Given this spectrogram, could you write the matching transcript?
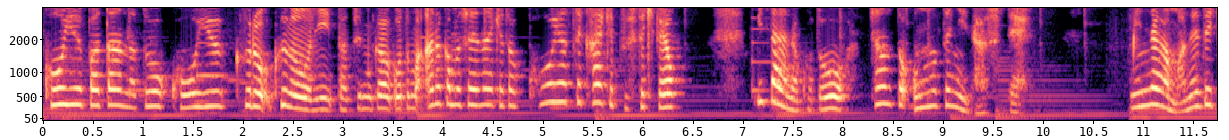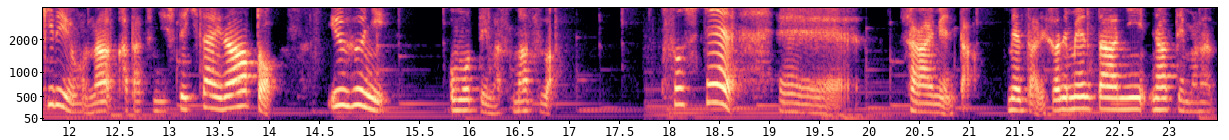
こういうパターンだとこういう苦労苦悩に立ち向かうこともあるかもしれないけどこうやって解決してきたよみたいなことをちゃんと表に出してみんなが真似できるような形にしていきたいなというふうに思っていますまずは。そして、えー、社外メンター。メンターですよね。メンターになってもらっ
